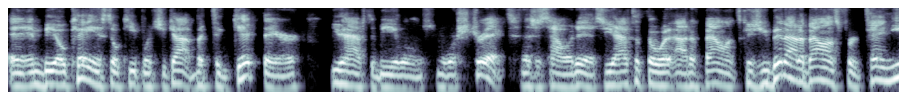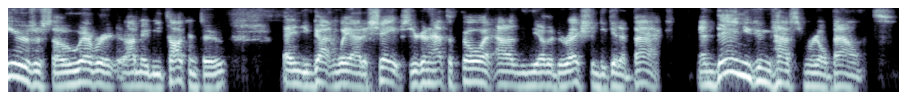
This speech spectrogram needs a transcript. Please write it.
and, and, be okay and still keep what you got. But to get there, you have to be a little more strict. That's just how it is. You have to throw it out of balance because you've been out of balance for 10 years or so, whoever I may be talking to, and you've gotten way out of shape. So you're going to have to throw it out in the other direction to get it back. And then you can have some real balance.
